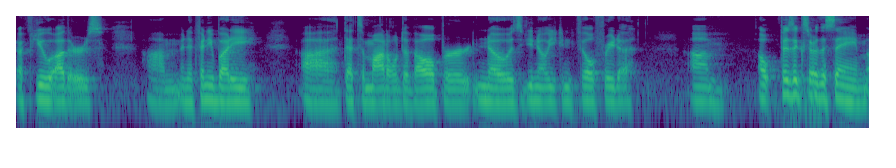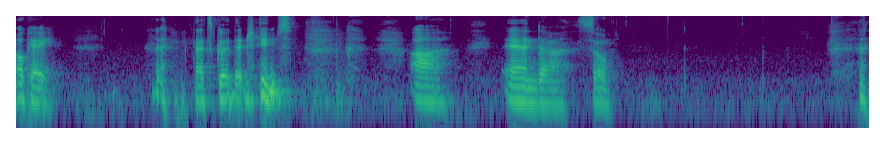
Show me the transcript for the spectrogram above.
a few others. Um, and if anybody uh, that's a model developer knows, you know, you can feel free to, um, oh, physics are the same, okay. That's good that James uh, and uh, so,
